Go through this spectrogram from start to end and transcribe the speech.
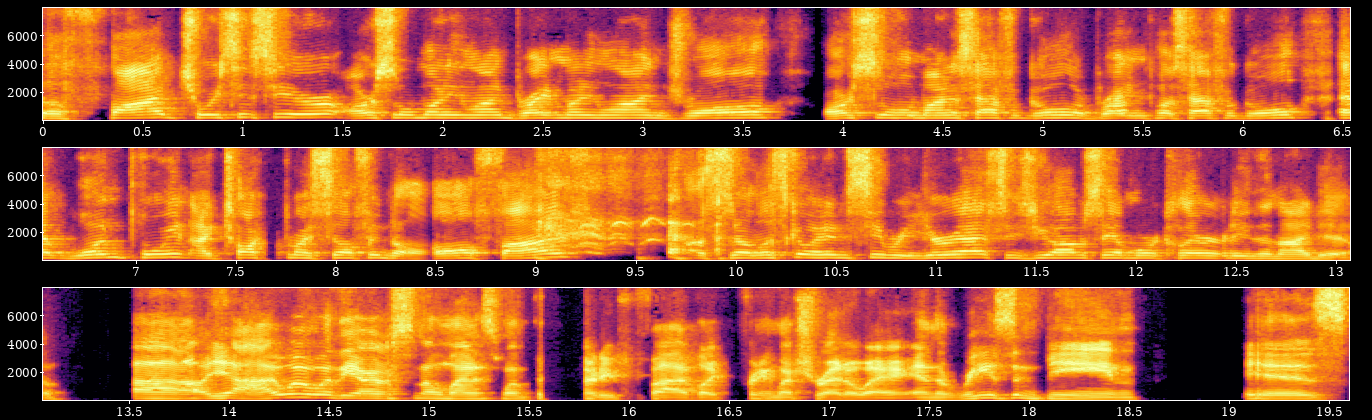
the five choices here Arsenal money line, Brighton money line, draw, Arsenal minus half a goal, or Brighton plus half a goal. At one point, I talked myself into all five. uh, so, let's go ahead and see where you're at since you obviously have more clarity than I do. Uh, yeah, I went with the Arsenal minus 135 like pretty much right away. And the reason being is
